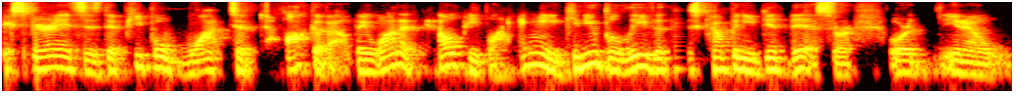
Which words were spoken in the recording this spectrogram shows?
experiences that people want to talk about. They want to tell people, "Hey, can you believe that this company did this?" or or you know,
